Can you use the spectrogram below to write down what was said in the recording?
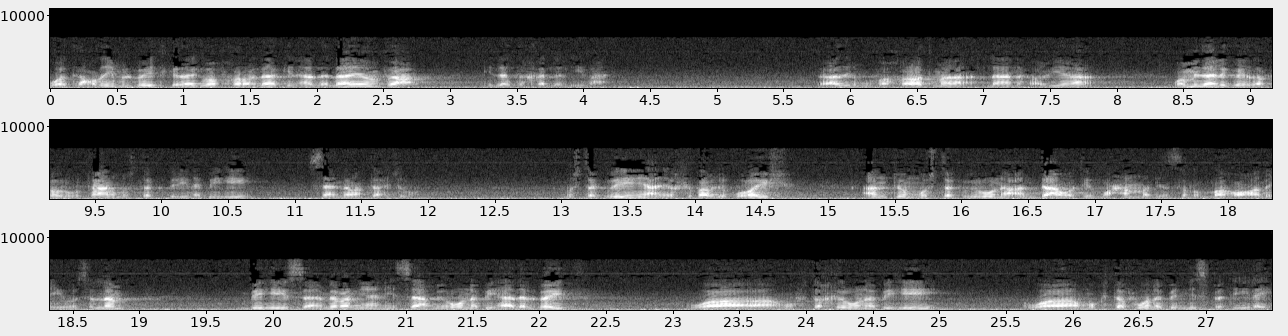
وتعظيم البيت كذلك مفخرة لكن هذا لا ينفع إذا تخلى الإيمان. فهذه المفاخرات ما لا نفع فيها ومن ذلك إذا قوله تعالى مستكبرين به سامرا تهجرون مستكبرين يعني الخطاب لقريش. أنتم مستكبرون عن دعوة محمد صلى الله عليه وسلم به سامرا يعني سامرون بهذا البيت ومفتخرون به ومكتفون بالنسبة إليه.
